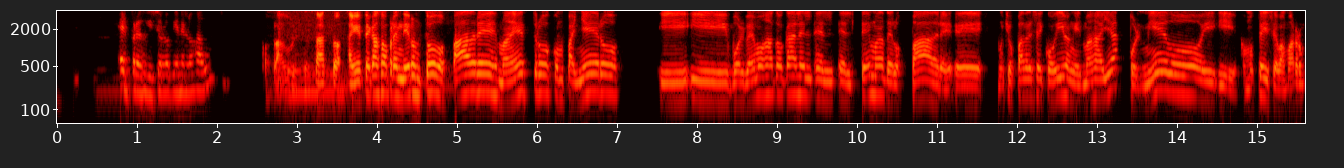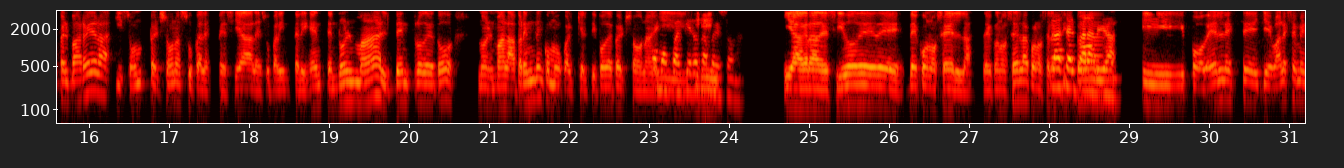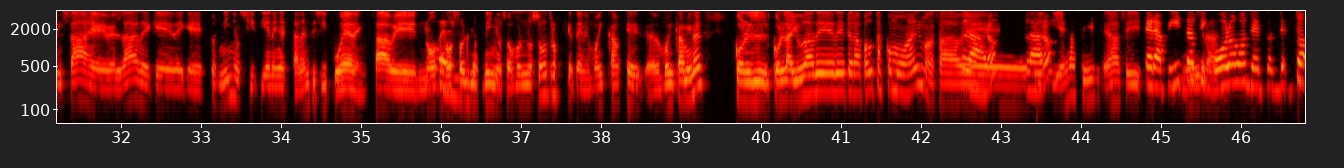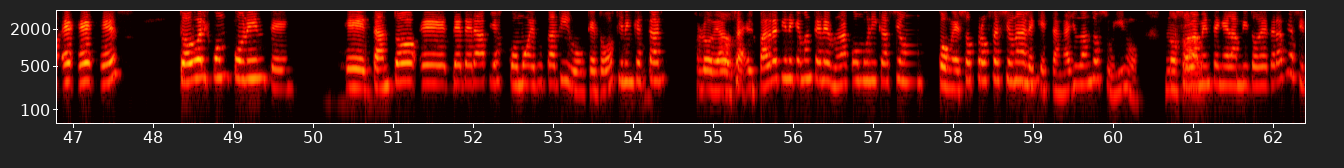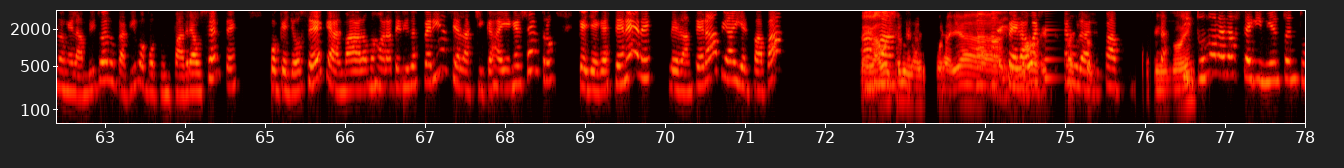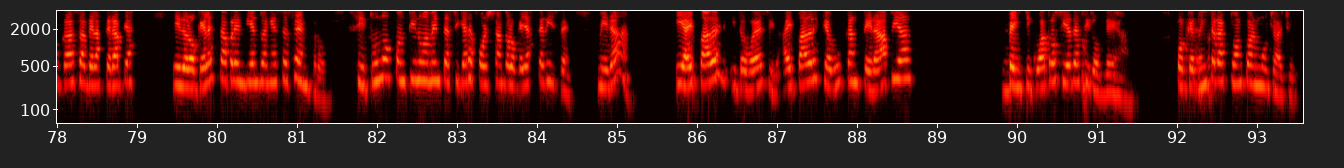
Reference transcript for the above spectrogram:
El prejuicio lo tienen los adultos. Los adultos, Exacto. En este caso aprendieron todos, padres, maestros, compañeros, y, y volvemos a tocar el, el- el tema de los padres. Eh, muchos padres se cohiban ir más allá por miedo y, y, como usted dice, vamos a romper barreras y son personas súper especiales, súper inteligentes, normal, dentro de todo, normal, aprenden como cualquier tipo de persona. como y, cualquier otra y- persona. y agradecido de, de, de conocerla, de conocerla, conocer esta Placer para historia mí. Y poder este, llevar ese mensaje, ¿verdad? De que, de que estos niños sí tienen el talento y sí pueden, ¿sabes? No, no son los niños, somos nosotros que tenemos que debemos encaminar con, con la ayuda de, de terapeutas como Alma, ¿sabes? Claro, claro. Y, y es así, es así. Terapistas, psicólogos, de, de- to- e- e- es, todo el componente, eh, tanto eh, de terapias como educativo, que todos tienen que estar rodeados. O sea, el padre tiene que mantener una comunicación con esos profesionales que están ayudando a su hijo, no solamente en el ámbito de terapia, sino en el ámbito educativo, porque un padre ausente, porque yo sé que Alma a lo mejor ha tenido experiencia, las chicas ahí en el centro, que llega este nene, le dan terapia y el papá Pegado al celular por allá. Ajá, pegado al celular. o sea, si tú no le das seguimiento en tu casa de las terapias y de lo que él está aprendiendo en ese centro, si tú no continuamente sigues reforzando lo que ellas te dicen, mira, y hay padres, y te voy a decir, hay padres que buscan terapia 24/7 si los dejan, porque no interactúan con el muchacho.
